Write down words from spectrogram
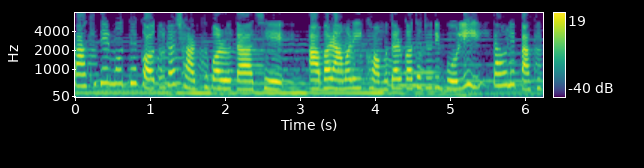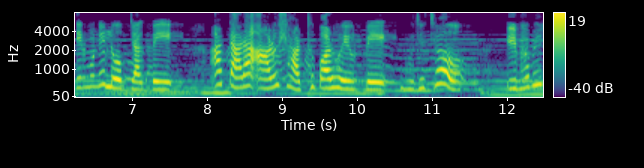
পাখিদের মধ্যে কতটা স্বার্থপরতা আছে। আবার আমার এই ক্ষমতার কথা যদি বলি, তাহলে পাখিদের মনে লোভ জাগবে। আর তারা আরও স্বার্থপর হয়ে উঠবে, বুঝেছ? এভাবেই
